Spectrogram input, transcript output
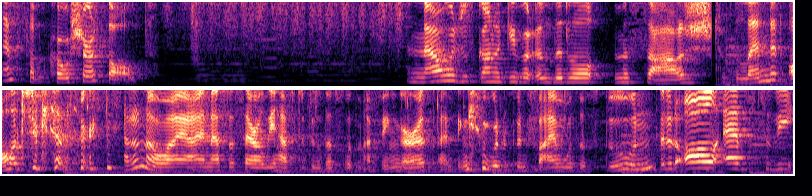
And some kosher salt. And now we're just gonna give it a little massage to blend it all together. I don't know why I necessarily have to do this with my fingers. I think it would have been fine with a spoon. But it all adds to the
